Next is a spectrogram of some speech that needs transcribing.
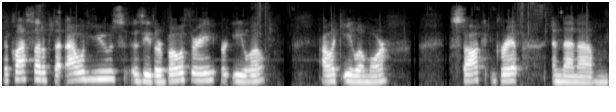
The class setup that I would use is either BOA 3 or ELO. I like ELO more. Stock, grip, and then um,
